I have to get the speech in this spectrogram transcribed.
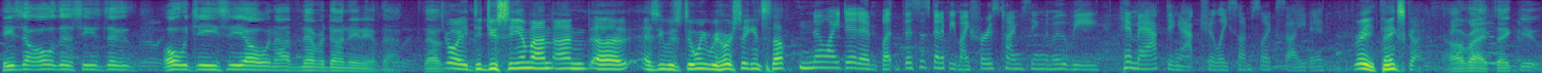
he's the oldest, he's the OG CO, and I've never done any of that. that was, Joy, did you see him on, on uh, as he was doing rehearsing and stuff? No, I didn't, but this is going to be my first time seeing the movie, him acting actually, so I'm so excited. Great, thanks, guys. All right, thank you.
